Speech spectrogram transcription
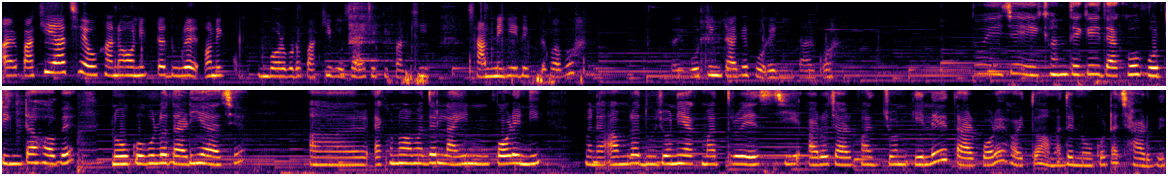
আর পাখি আছে, ওখানে অনেকটা দূরে, অনেক বড় বড় পাখি বসে আছে, কি পাখি? সামনে গিয়ে দেখতে পাবো। তো এই বোটিংটা আগে করে নিই তারপর। তো এই যে এইখান থেকেই দেখো বোটিংটা হবে, নৌকোগুলো দাঁড়িয়ে আছে। আর এখনও আমাদের লাইন পড়েনি মানে আমরা দুজনই একমাত্র এসছি আরও চার পাঁচজন এলে তারপরে হয়তো আমাদের নৌকোটা ছাড়বে।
